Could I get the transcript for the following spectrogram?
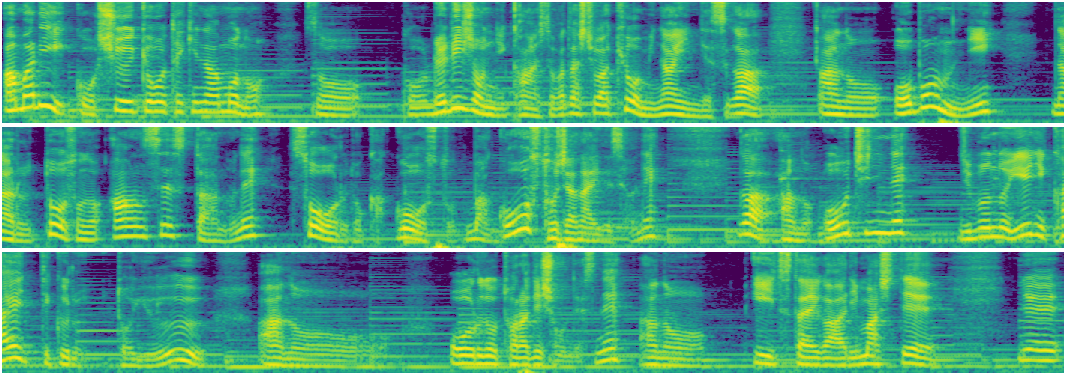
あ、あまりこう宗教的なもの、そうこうレリジョンに関して私は興味ないんですが、あの、お盆になると、そのアンセスターのね、ソウルとかゴースト、まあゴーストじゃないですよね、が、あの、お家にね、自分の家に帰ってくるというあのオールドトラディションですね。あの言い伝えがありましてで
